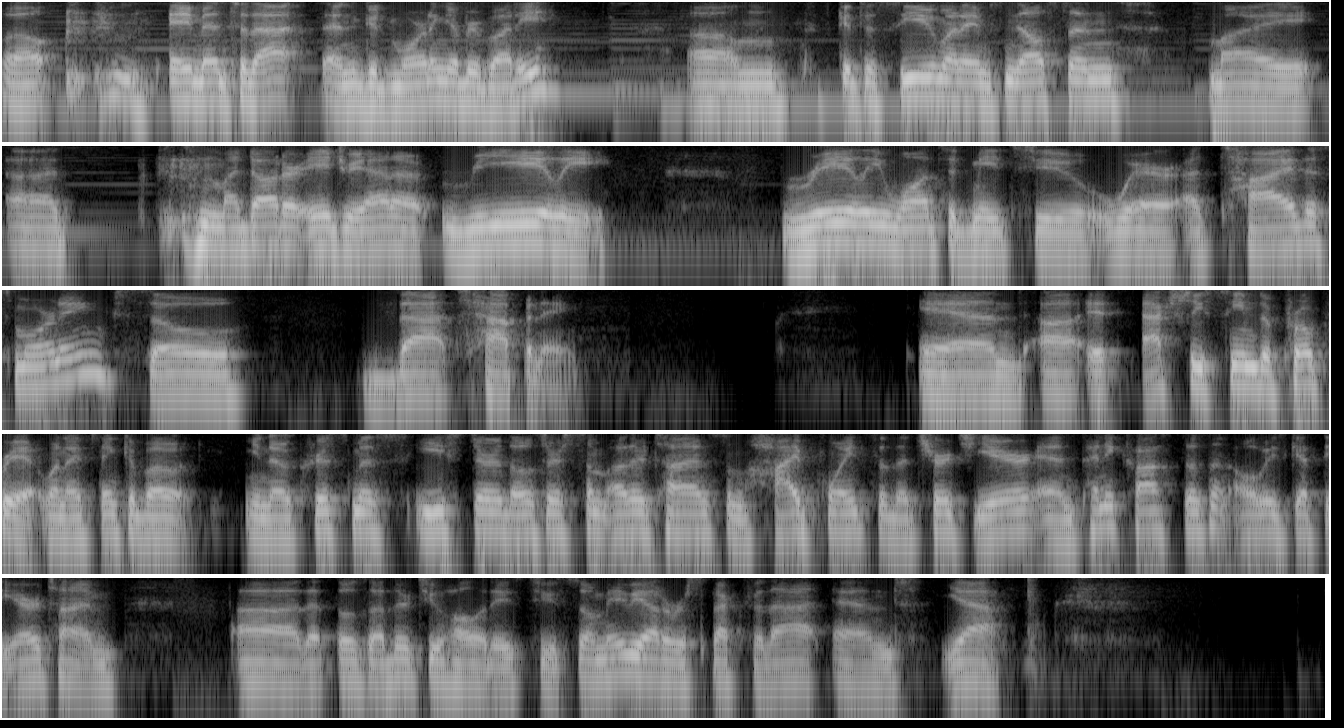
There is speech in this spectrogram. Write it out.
Well, amen to that, and good morning, everybody. Um, it's good to see you. My name's Nelson. My uh, my daughter Adriana really, really wanted me to wear a tie this morning, so that's happening. And uh, it actually seemed appropriate when I think about you know Christmas, Easter. Those are some other times, some high points of the church year, and Pentecost doesn't always get the airtime uh, that those other two holidays too. So maybe out of respect for that, and yeah,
